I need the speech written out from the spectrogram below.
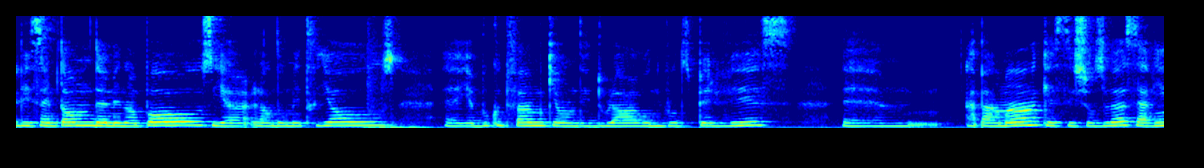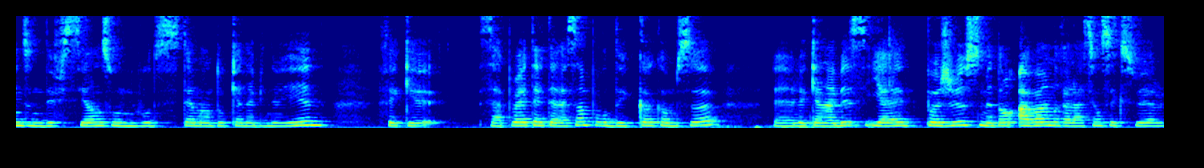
les symptômes de ménopause, il y a l'endométriose, euh, il y a beaucoup de femmes qui ont des douleurs au niveau du pelvis. Euh, apparemment que ces choses-là, ça vient d'une déficience au niveau du système endocannabinoïde. Fait que ça peut être intéressant pour des cas comme ça. Le cannabis, il aide pas juste, mettons, avant une relation sexuelle.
